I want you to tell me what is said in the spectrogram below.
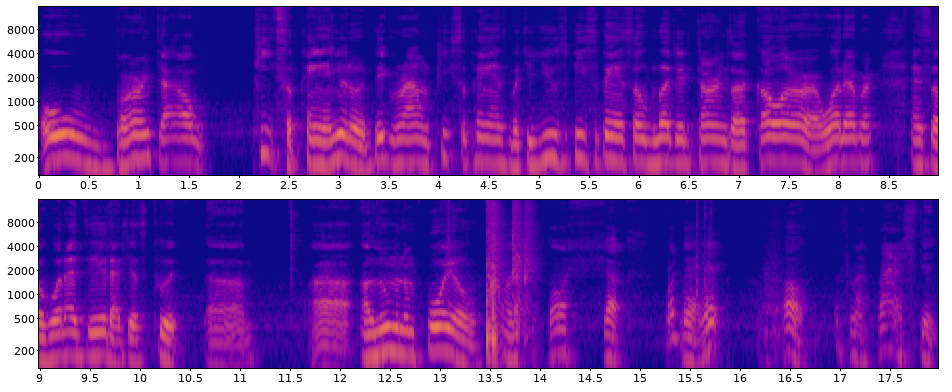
old burnt out pizza pan, you know, the big round pizza pans, but you use the pizza pan so much it turns a color or whatever. And so what I did, I just put, um, uh, aluminum foil. On, oh, shucks. What the heck? Oh, that's my fire stick.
